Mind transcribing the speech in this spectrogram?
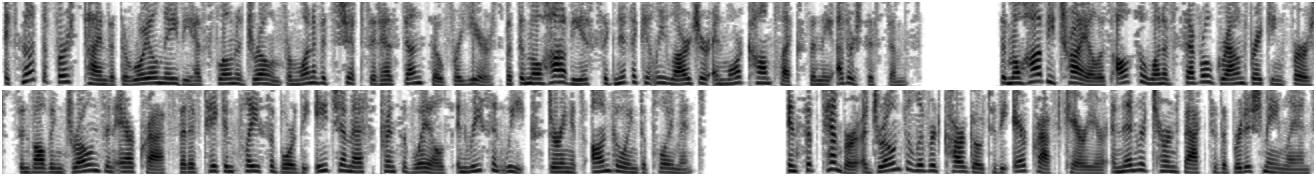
It's not the first time that the Royal Navy has flown a drone from one of its ships it has done so for years but the Mojave is significantly larger and more complex than the other systems. The Mojave trial is also one of several groundbreaking firsts involving drones and aircraft that have taken place aboard the HMS Prince of Wales in recent weeks during its ongoing deployment. In September a drone delivered cargo to the aircraft carrier and then returned back to the British mainland.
